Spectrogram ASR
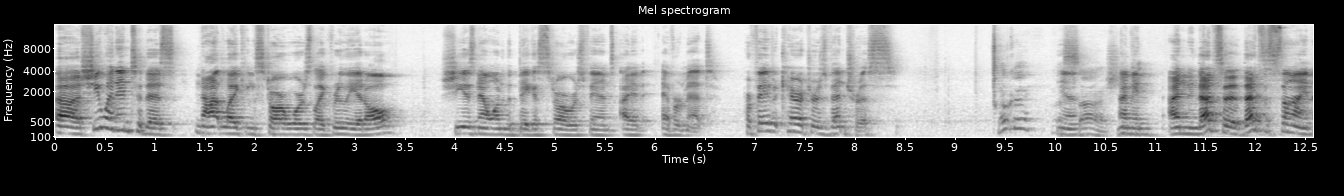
uh, she went into this not liking Star Wars like really at all. She is now one of the biggest Star Wars fans I have ever met. Her favorite character is Ventress. Okay. Yeah. I mean, I mean that's a that's a sign.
